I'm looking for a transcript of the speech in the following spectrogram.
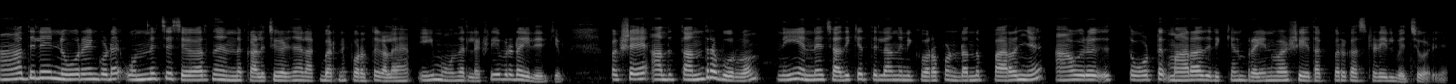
ആദിലയും നൂറയും കൂടെ ഒന്നിച്ച് ചേർന്ന് നിന്ന് കളിച്ചു കഴിഞ്ഞാൽ അക്ബറിനെ പുറത്ത് കളയാം ഈ മൂന്നര ലക്ഷം ഇവരുടെ കയ്യിലിരിക്കും. പക്ഷേ അത് തന്ത്രപൂർവം നീ എന്നെ ചതിക്കത്തില്ല എന്ന് എനിക്ക് ഉറപ്പുണ്ടെന്ന് പറഞ്ഞ് ആ ഒരു തോട്ട് മാറാതിരിക്കാൻ ബ്രെയിൻ വാഷ് ചെയ്ത് അക്ബർ കസ്റ്റഡിയിൽ വെച്ച് കഴിഞ്ഞു.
